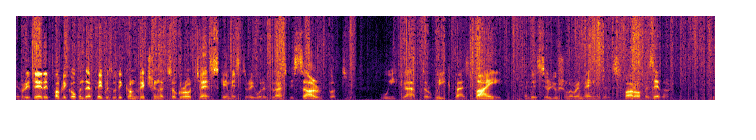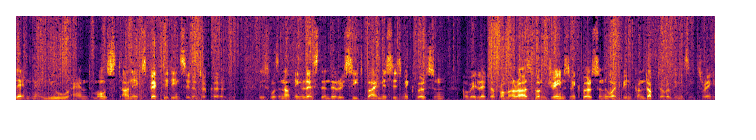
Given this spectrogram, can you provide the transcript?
Every day the public opened their papers with the conviction that so grotesque a mystery would at last be solved, but week after week passed by, and the solution remained as far off as ever. Then a new and most unexpected incident occurred. This was nothing less than the receipt by Mrs. McPherson of a letter from her husband, James McPherson, who had been conductor of the missing train.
